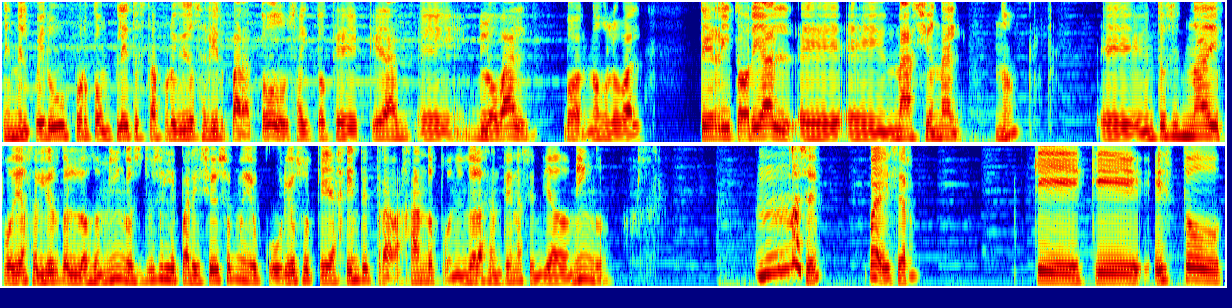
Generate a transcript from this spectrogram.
en el Perú por completo está prohibido salir para todos. Hay toque queda eh, global, bueno, no global, territorial, nacional, ¿no? Entonces nadie podía salir los domingos. Entonces le pareció eso medio curioso que haya gente trabajando poniendo las antenas en día domingo. Mm, no sé, puede ser. Que, que esto,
